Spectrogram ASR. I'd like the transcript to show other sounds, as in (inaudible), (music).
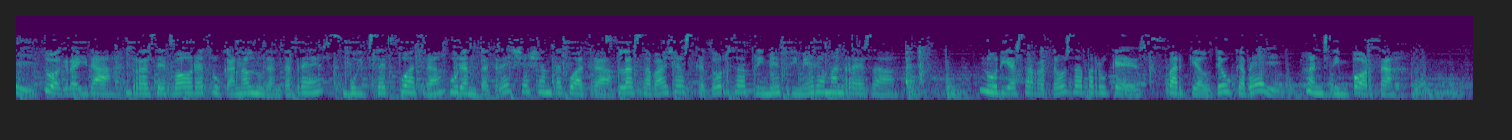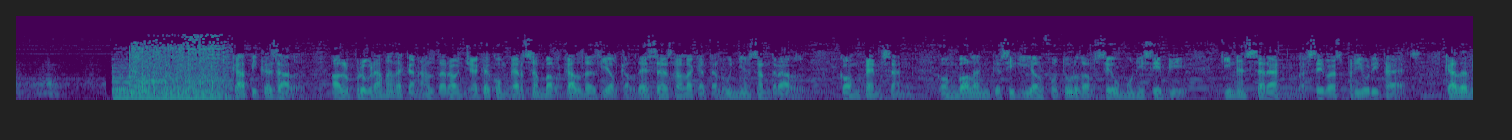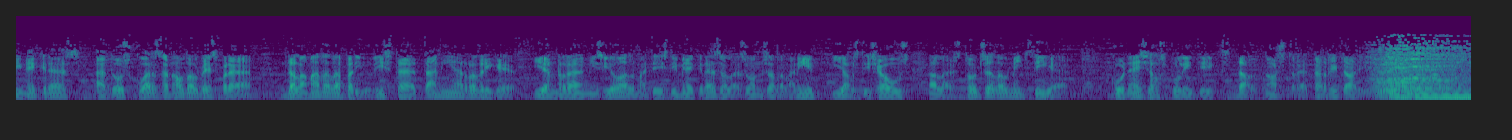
cabell. T'ho agrairà. Reserva hora trucant al 93 874 43 64. Les Sabages 14, primer primera Manresa. Núria Serratós de Perruquers, perquè el teu cabell ens importa. Cap i Casal, el programa de Canal Taronja que conversa amb alcaldes i alcaldesses de la Catalunya central. Com pensen, com volen que sigui el futur del seu municipi, quines seran les seves prioritats. Cada dimecres a dos quarts de nou del vespre, de la mà de la periodista Tània Rodríguez i en reemissió el mateix dimecres a les 11 de la nit i els dijous a les 12 del migdia. Coneix els polítics del nostre territori.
